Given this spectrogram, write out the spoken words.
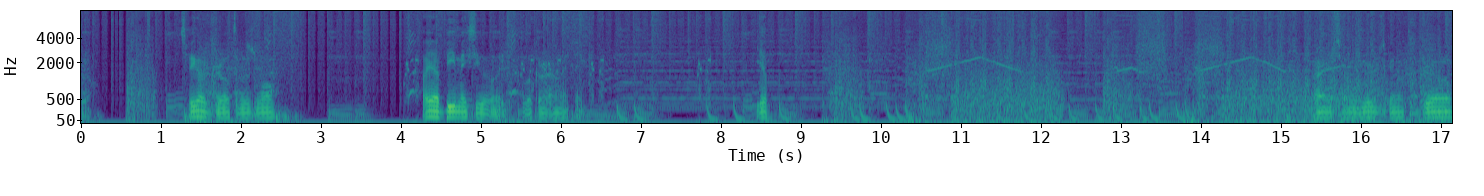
will. So we got a drill through as well. Oh yeah, B makes you like look around, I think. Yep. Alright, so we're just gonna have to drill.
